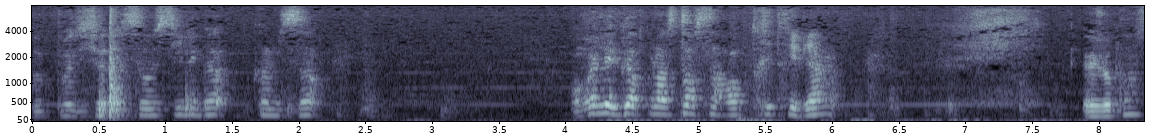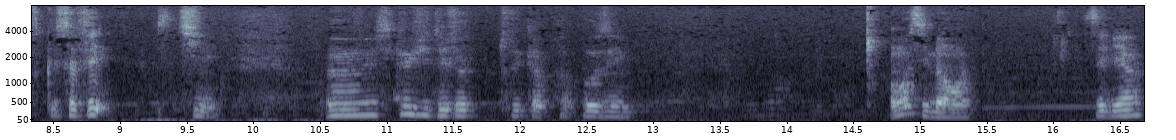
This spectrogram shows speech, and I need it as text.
on peut positionner ça aussi les gars, comme ça. En vrai les gars, pour l'instant ça rentre très très bien. Et je pense que ça fait stylé. Euh, Est-ce que j'ai déjà de trucs à proposer? Oh c'est bien ouais. C'est bien.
